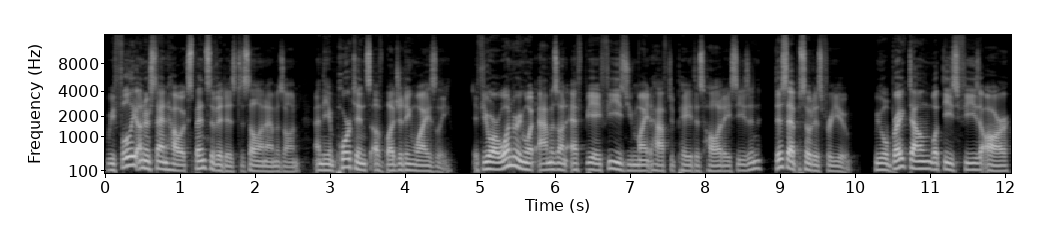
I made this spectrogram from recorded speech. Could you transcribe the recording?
We fully understand how expensive it is to sell on Amazon and the importance of budgeting wisely. If you are wondering what Amazon FBA fees you might have to pay this holiday season, this episode is for you. We will break down what these fees are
